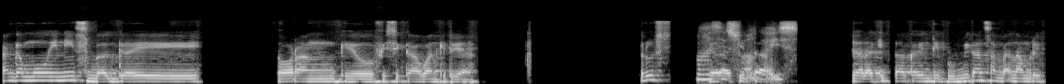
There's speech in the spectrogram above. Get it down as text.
Kan kamu ini sebagai seorang geofisikawan gitu ya. Terus Mahasiswa kita- guys. jarak kita ke inti bumi kan sampai 6000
